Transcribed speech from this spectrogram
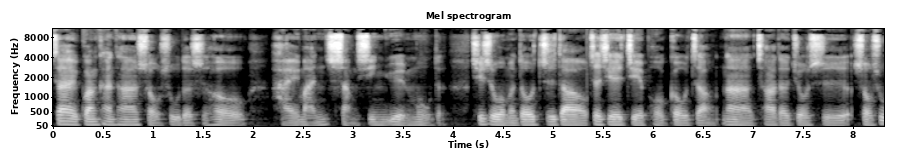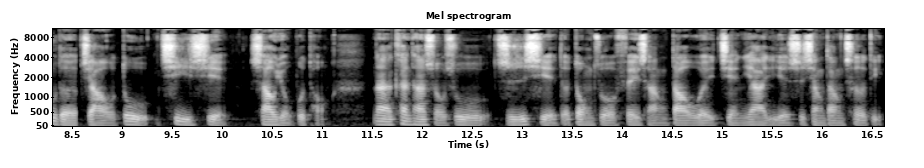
在观看他手术的时候，还蛮赏心悦目的。其实我们都知道这些解剖构造，那差的就是手术的角度、器械稍有不同。那看他手术止血的动作非常到位，减压也是相当彻底，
